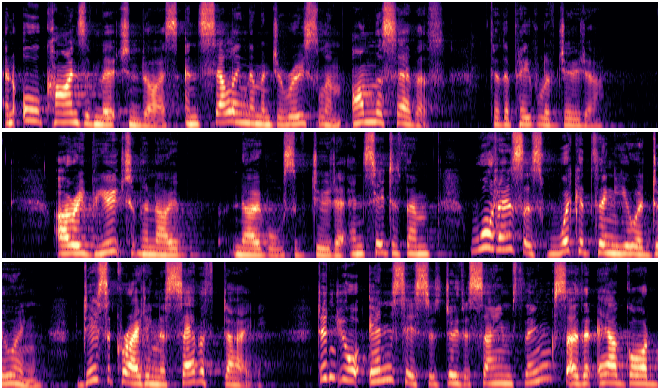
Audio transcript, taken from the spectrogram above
and all kinds of merchandise and selling them in Jerusalem on the Sabbath to the people of Judah. I rebuked the nobles of Judah and said to them, What is this wicked thing you are doing, desecrating the Sabbath day? Didn't your ancestors do the same thing so that our God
